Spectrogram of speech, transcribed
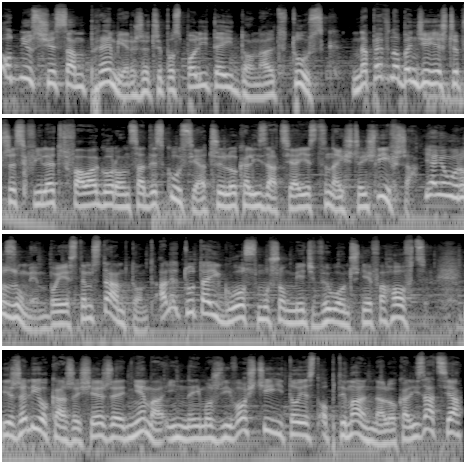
odniósł się sam premier Rzeczypospolitej Donald Tusk. Na pewno będzie jeszcze przez chwilę trwała gorąca dyskusja, czy lokalizacja jest najszczęśliwsza. Ja ją rozumiem, bo jestem stamtąd, ale tutaj głos muszą mieć wyłącznie fachowcy. Jeżeli okaże się, że nie ma innej możliwości i to jest optymalna lokalizacja,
